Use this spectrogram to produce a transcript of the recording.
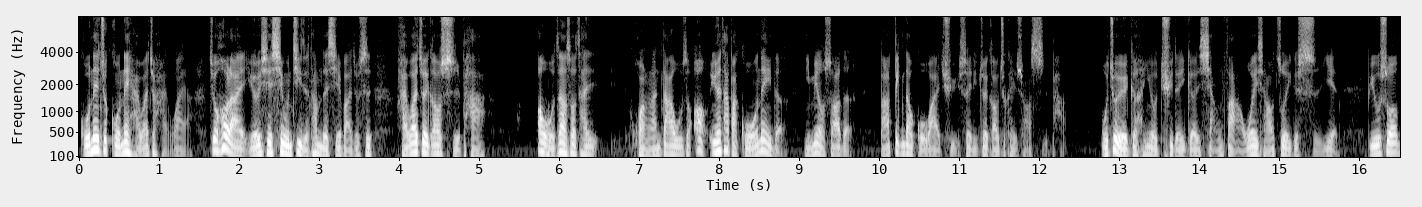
国内就国内，海外就海外啊。就后来有一些新闻记者他们的写法就是海外最高十趴，哦，我这时候才。恍然大悟说：“哦，因为他把国内的你没有刷的，把它并到国外去，所以你最高就可以刷十趴。”我就有一个很有趣的一个想法，我也想要做一个实验。比如说，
